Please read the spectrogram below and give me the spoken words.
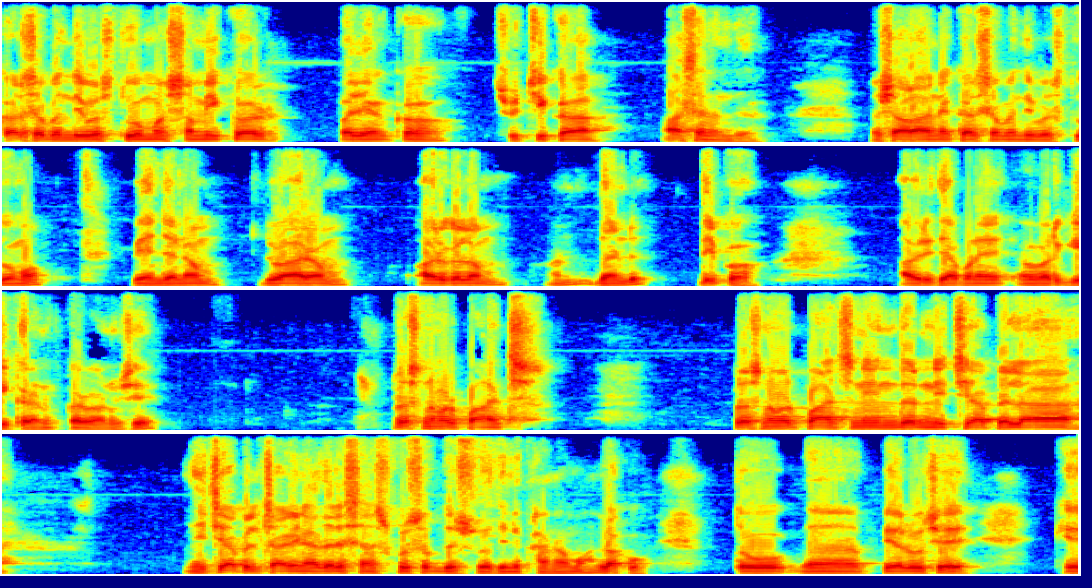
ઘર સંબંધી વસ્તુઓમાં સમીકર, પર્યંક, સૂચિકા આસનંદ શાળા અને કર સંબંધી વસ્તુઓમાં વ્યંજનમ, દ્વારમ, અર્ગલમ અને દંડ, દીપ. આવી રીતે આપણે વર્ગીકરણ કરવાનું છે. પ્રશ્ન નંબર પાંચ. પ્રશ્ન નંબર પાંચની અંદર નીચે આપેલા, નીચે આપેલ ચાવીના આધારે સંસ્કૃત શબ્દ શોધીને ખાનામાં લખો. તો પહેલું છે કે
